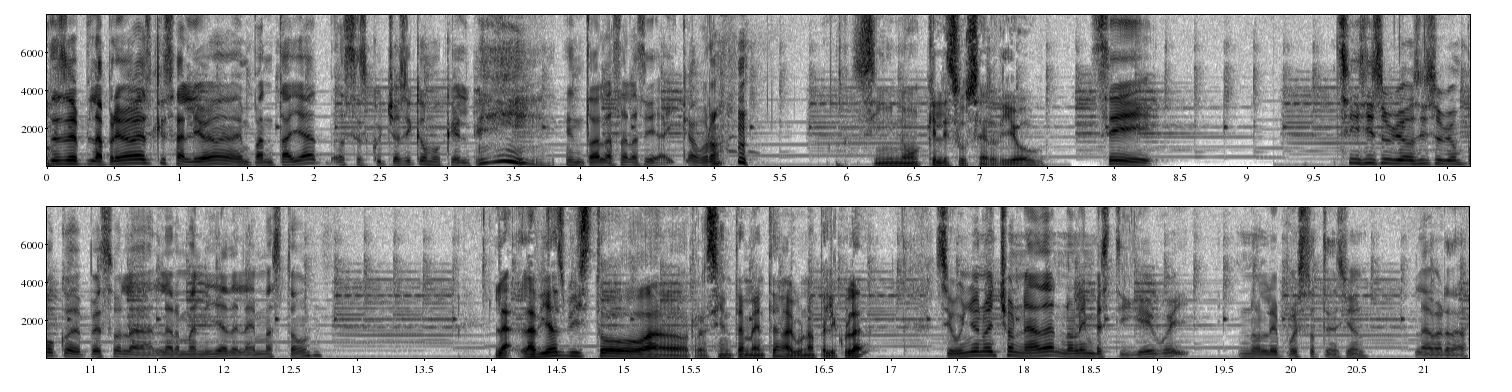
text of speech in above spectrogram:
desde la primera vez que salió en pantalla, se escuchó así como que el... En toda la sala así, ay cabrón. Sí, no, ¿qué le sucedió? Sí. Sí, sí subió, sí subió un poco de peso la, la hermanilla de la Emma Stone. ¿La, la habías visto ah, recientemente en alguna película? Según yo no he hecho nada, no la investigué, güey. No le he puesto atención, la verdad.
